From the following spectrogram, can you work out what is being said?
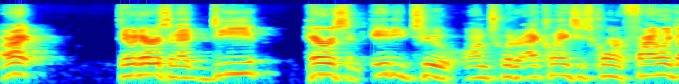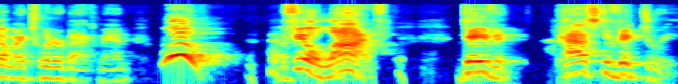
All right. David Harrison at D Harrison82 on Twitter at Clancy's Corner. Finally got my Twitter back, man. Woo! I feel alive. David, pass to victory.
